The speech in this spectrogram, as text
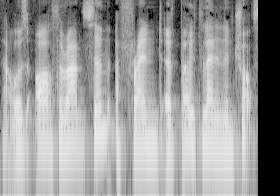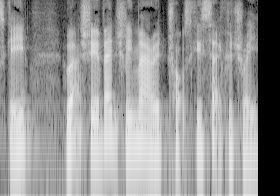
That was Arthur Ransome, a friend of both Lenin and Trotsky, who actually eventually married Trotsky's secretary.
